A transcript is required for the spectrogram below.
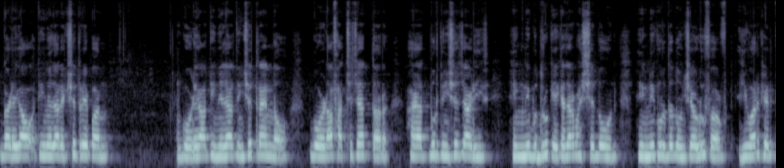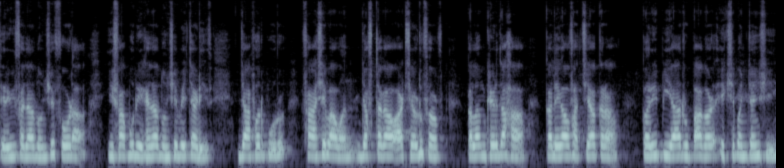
गडेगाव तीन हजार एकशे त्रेपन्न गोडेगाव तीन हजार तीनशे त्र्याण्णव गोरडा सातशे शहात्तर हयातपूर तीनशे चाळीस हिंगणी बुद्रुक एक हजार पाचशे दोन हिंगणी खुर्द दोनशे अडुसष्ट हिवरखेड तेवीस हजार दोनशे सोळा इसापूर एक हजार दोनशे बेचाळीस जाफरपूर सहाशे बावन्न जफ्तगाव आठशे अडुसष्ट कलमखेड दहा कलेगाव सातशे अकरा करी पी आर रुपागड एकशे पंच्याऐंशी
